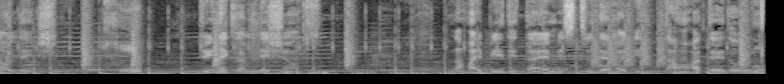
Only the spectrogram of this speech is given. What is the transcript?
knowledge. okay. During examinations, that might be the time a student might be downhearted or even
